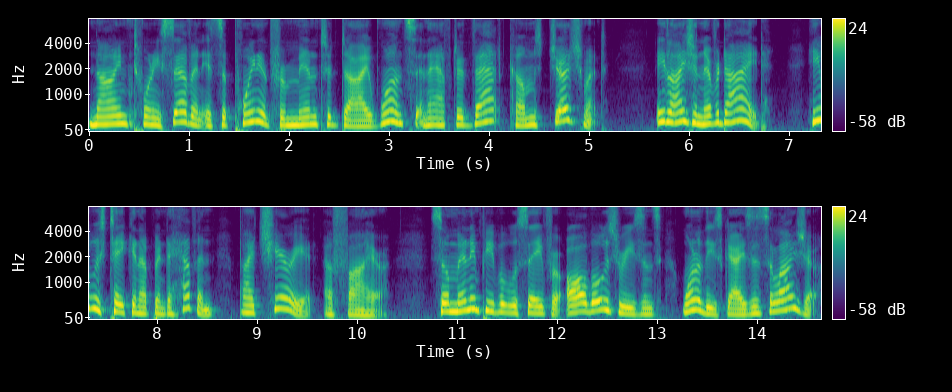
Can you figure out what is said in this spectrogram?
9:27 it's appointed for men to die once and after that comes judgment. Elijah never died. He was taken up into heaven by a chariot of fire. So many people will say for all those reasons one of these guys is Elijah.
